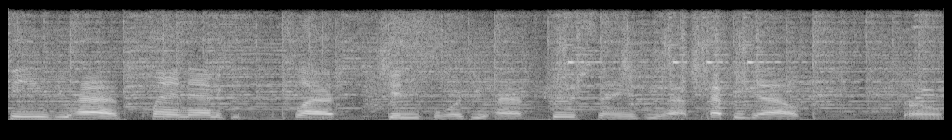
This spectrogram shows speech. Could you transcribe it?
teams. You have Planet Namek slash You have Pure Saiyans, you have Peppy Gals. So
